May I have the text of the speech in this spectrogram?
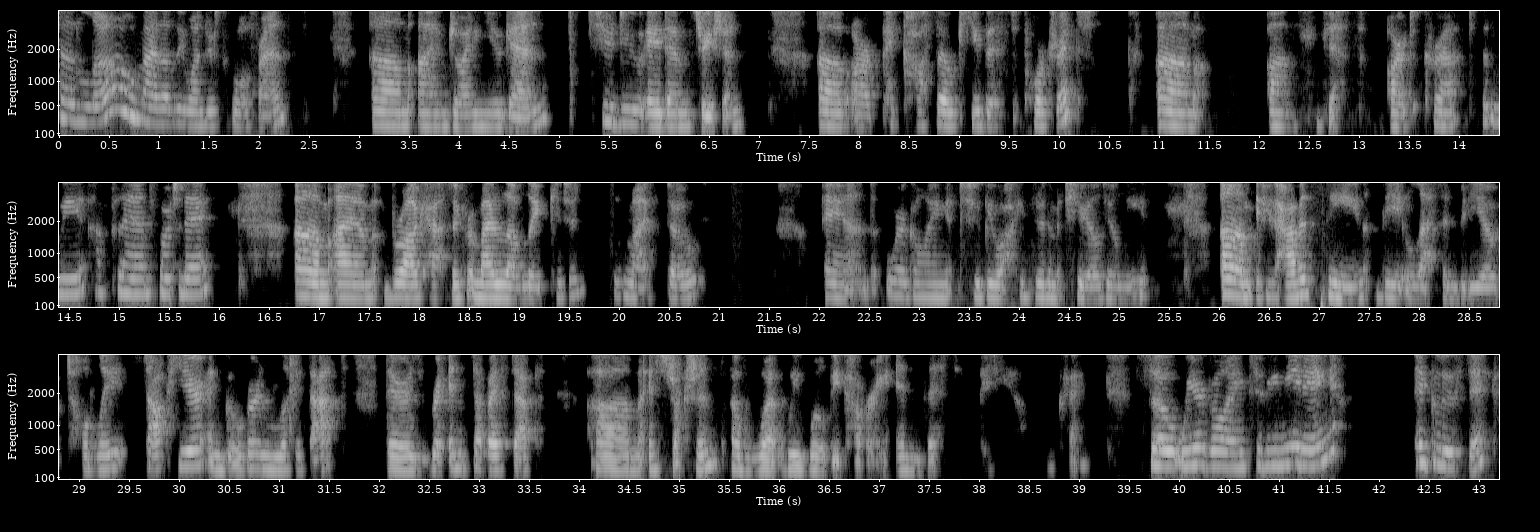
Hello, my lovely Wonder School friends. Um, I'm joining you again to do a demonstration of our Picasso Cubist portrait. Um, um, yes, art craft that we have planned for today. Um, I am broadcasting from my lovely kitchen. This is my stove. And we're going to be walking through the materials you'll need. Um, if you haven't seen the lesson video, totally stop here and go over and look at that. There's written step-by-step um, instructions of what we will be covering in this video. Okay, so we are going to be needing a glue stick,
